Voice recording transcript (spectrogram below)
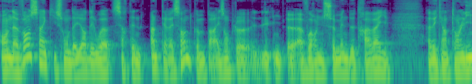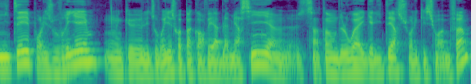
en avance, hein, qui sont d'ailleurs des lois certaines intéressantes, comme par exemple euh, avoir une semaine de travail avec un temps limité pour les ouvriers, que les ouvriers soient pas corvéables à merci, un certain nombre de lois égalitaires sur les questions hommes-femmes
